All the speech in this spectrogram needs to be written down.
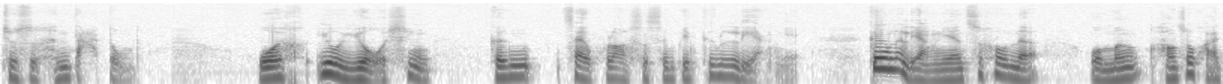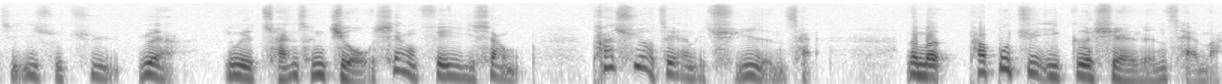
就是很打动的。我又有幸跟在胡老师身边跟了两年，跟了两年之后呢，我们杭州华基艺术剧院因为传承九项非遗项目，他需要这样的曲艺人才，那么他不拘一个选人才嘛，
